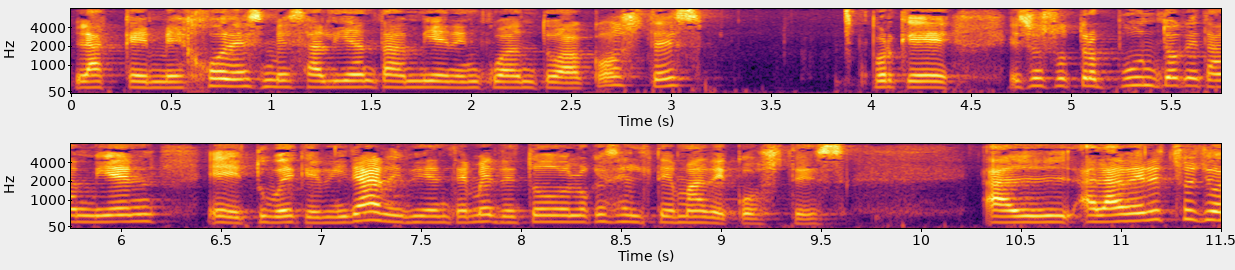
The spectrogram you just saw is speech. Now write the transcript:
las que mejores me salían también en cuanto a costes porque eso es otro punto que también eh, tuve que mirar, evidentemente, todo lo que es el tema de costes. Al, haber hecho yo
